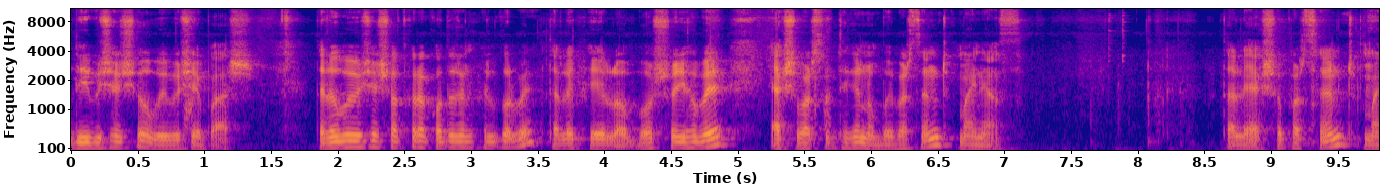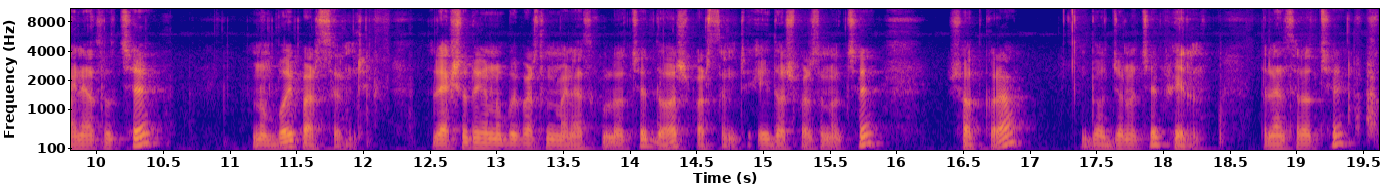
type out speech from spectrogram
দুই বিষয় সহ উভয় বিষয়ে পাস তাহলে উভয় বিষয়ে শতকরা কতজন ফেল করবে? তাহলে ফেল অবশ্যই হবে একশো পার্সেন্ট থেকে নব্বই পার্সেন্ট মাইনাস তাহলে একশো পার্সেন্ট মাইনাস হচ্ছে নব্বই পার্সেন্ট। তাহলে একশো থেকে নব্বই পার্সেন্ট মাইনাস করলে হচ্ছে দশ পার্সেন্ট এই দশ পার্সেন্ট হচ্ছে শতকরা দশজন হচ্ছে ফেল তাহলে অ্যান্সার হচ্ছে ক।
